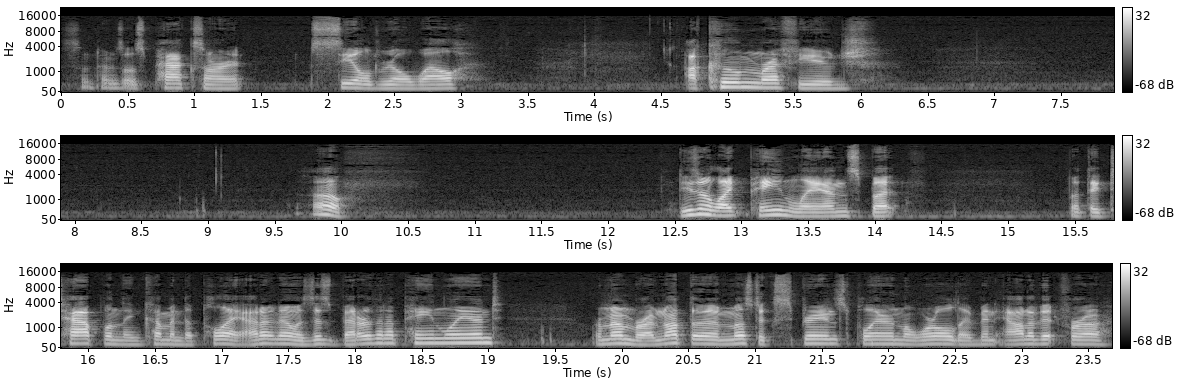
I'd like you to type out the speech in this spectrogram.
Sometimes those packs aren't sealed real well. Akum Refuge. Oh. These are like pain lands, but but they tap when they come into play. I don't know, is this better than a pain land? Remember, I'm not the most experienced player in the world. I've been out of it for a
